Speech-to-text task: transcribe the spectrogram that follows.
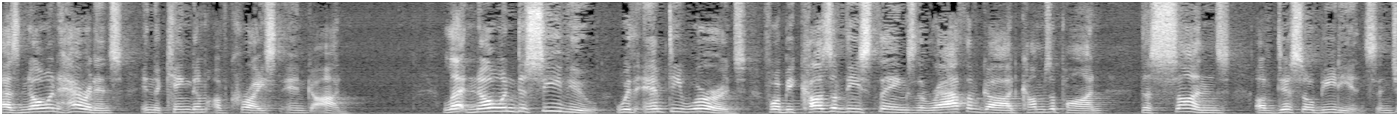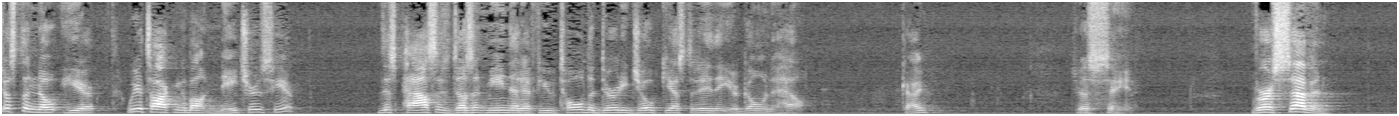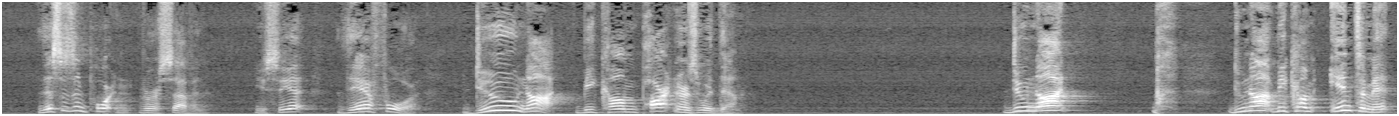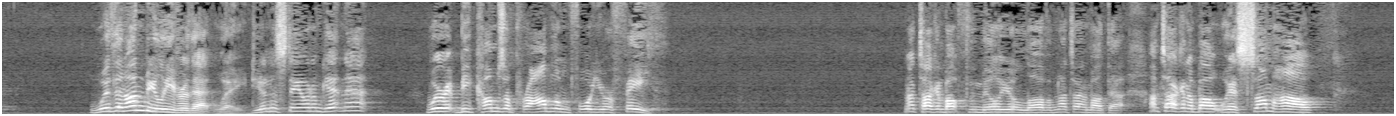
has no inheritance in the kingdom of Christ and God. Let no one deceive you with empty words, for because of these things the wrath of God comes upon the sons of disobedience. And just a note here, we are talking about natures here. This passage doesn't mean that if you told a dirty joke yesterday that you're going to hell. Okay? Just saying. Verse 7 this is important, verse 7. You see it? Therefore, do not become partners with them. Do not, do not become intimate with an unbeliever that way. Do you understand what I'm getting at? Where it becomes a problem for your faith. I'm not talking about familial love. I'm not talking about that. I'm talking about where somehow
